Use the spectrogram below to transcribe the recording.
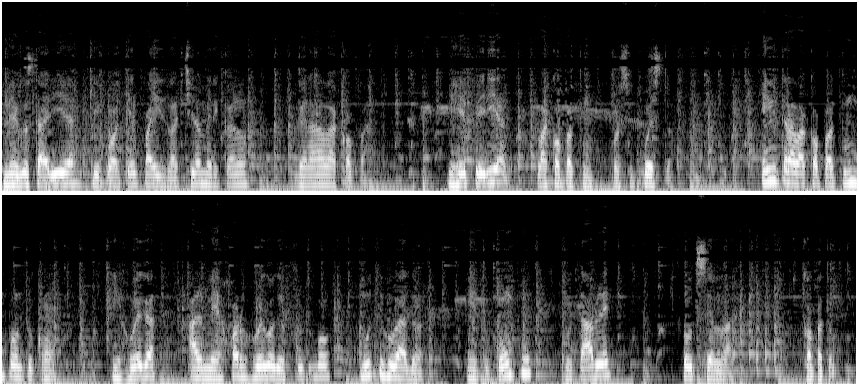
Me gustaría que qualquer país latino-americano ganara a Copa. Me referia a Copa Toon, por supuesto. Entra a lacopatoon.com e juega al mejor juego de fútbol multijugador em tu compu, tu tablet ou tu celular. Copa Toon.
